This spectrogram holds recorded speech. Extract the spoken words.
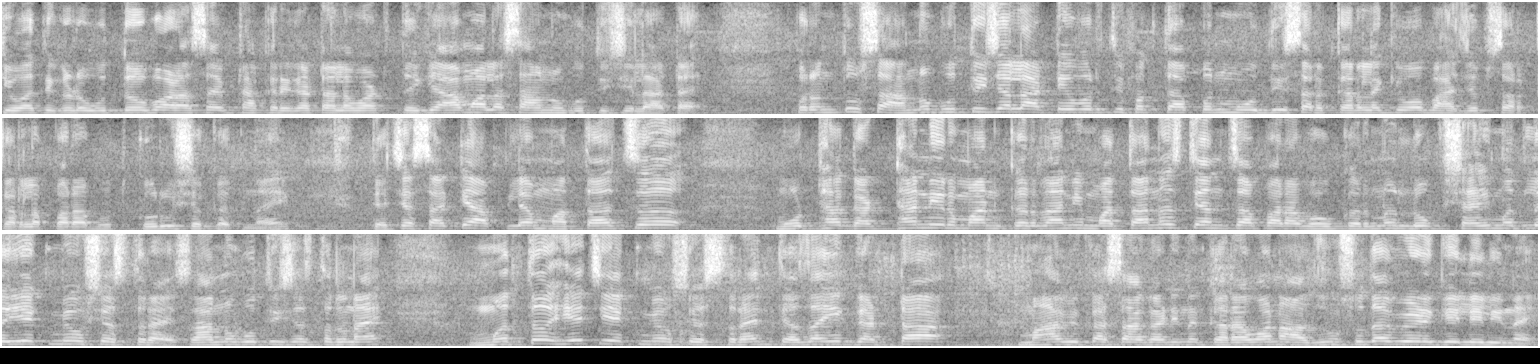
किंवा तिकडं उद्धव बाळासाहेब ठाकरे गटाला वाटतं की आम्हाला सहानुभूतीची लाट आहे. परंतु सहानुभूतीच्या लाटेवरती फक्त आपण मोदी सरकारला किंवा भाजप सरकारला पराभूत करू शकत नाही. त्याच्यासाठी आपल्या मताचं मोठा गठ्ठा निर्माण करणं आणि मतानंच त्यांचा पराभव करणं लोकशाहीमधलं एकमेव शस्त्र आहे. सहानुभूती शस्त्र नाही मतं हेच एकमेव शस्त्र आहे आणि त्याचा एक गट्टा महाविकास आघाडीनं करावा आणि अजूनसुद्धा वेळ गेलेली नाही.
